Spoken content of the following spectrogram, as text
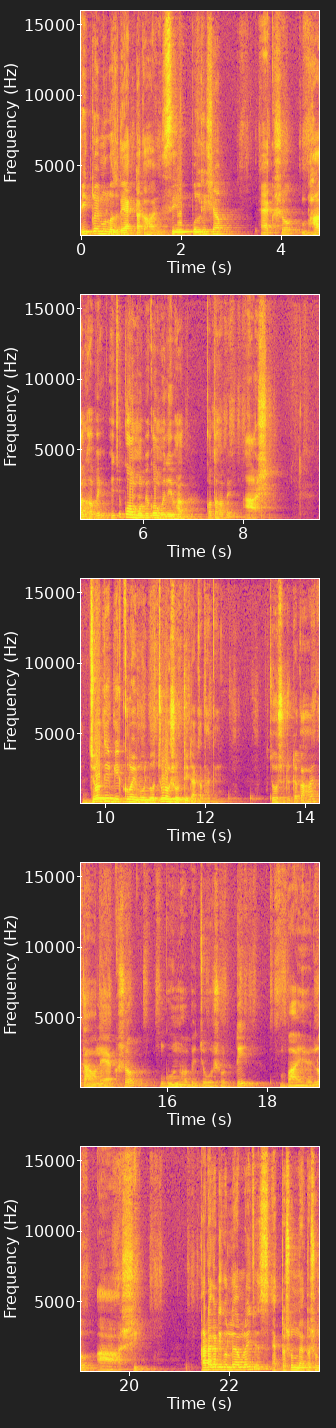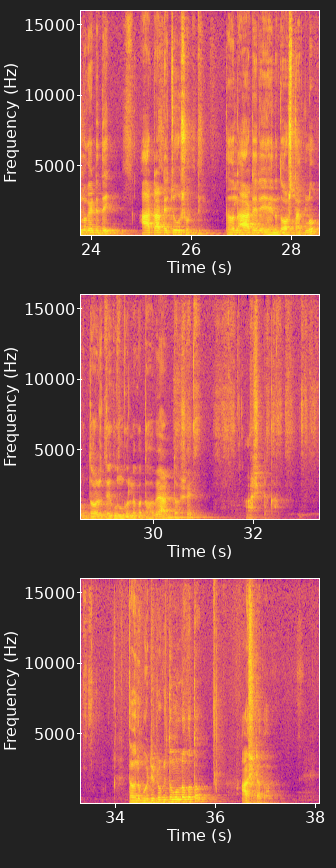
বিক্রয় মূল্য যদি এক টাকা হয় সিম্পল হিসাব একশো ভাগ হবে, এই যে কম হবে, কম হলেই ভাগ, কত হবে? আশি। যদি বিক্রয় মূল্য চৌষট্টি টাকা থাকে, চৌষট্টি টাকা হয়, তাহলে একশো গুণ হবে চৌষট্টি বাই হলো আশি। কাটাকাটি করলে আমরা এই যে একটা শূন্য একটা শূন্য কেটে দিই, আট আটে চৌষট্টি। তাহলে আটের এখানে দশ থাকল দশ দিয়ে গুণ করলে কত হবে? আট দশে আশি টাকা। তাহলে বইটির প্রকৃত মূল্য কত? আশি টাকা।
